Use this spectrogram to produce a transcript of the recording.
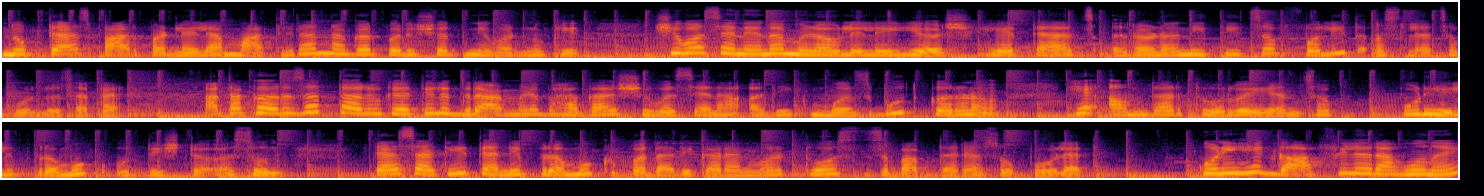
नुकत्याच पार पडलेल्या माथेरान नगर परिषद निवडणुकीत शिवसेनेनं मिळवलेले यश हे त्याच रणनीतीचं फलित असल्याचं बोललं जात आहे. आता कर्जत तालुक्यातील ग्रामीण भागात शिवसेना अधिक मजबूत करणं हे आमदार थोरवे यांचं पुढील प्रमुख उद्दिष्ट असून त्यासाठी त्यांनी प्रमुख पदाधिकाऱ्यांवर ठोस जबाबदाऱ्या सोपवल्यात. कुणीही गाफील राहू नये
